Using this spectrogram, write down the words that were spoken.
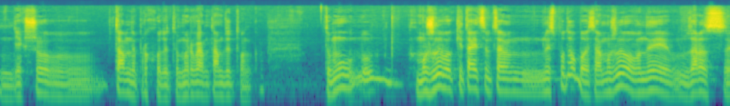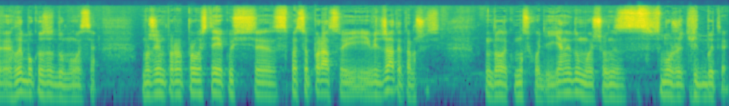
Якщо там не проходити, ми рвемо там, де тонко. Тому, ну, можливо, китайцям це не сподобалося, а можливо, вони зараз е, глибоко задумалися. Може їм провести якусь е, спецоперацію і віджати там щось на Далекому Сході. Я не думаю, що вони зможуть відбити.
